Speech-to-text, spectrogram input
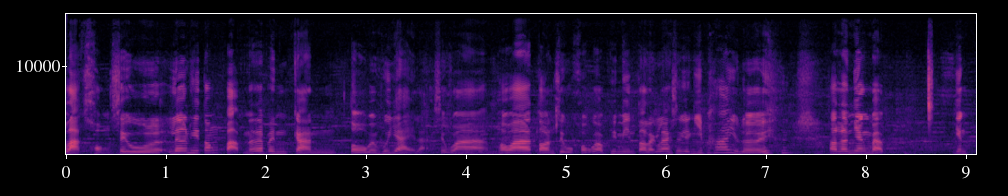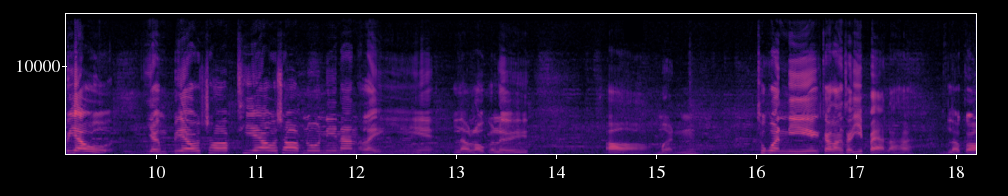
หลักๆของซิลเรื่องที่ต้องปรับน่าจะเป็นการโตเป็นผู้ใหญ่แหละซิลว่า เพราะว่าตอนซิลคบกับพี่มินตอนแรกๆซิลยังยี่ห้าอยู่เลย ตอนนั้นยังแบบยังเปรี้ยวยังเปรี้ยวชอบเที่ยวชอบนู่นนี่นั่นอะไรอย่างนี้ แล้วเราก็เลยเออเหมือนทุกวันนี้กำลังจะยี่แปดแล้วค่ะแล้วก็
